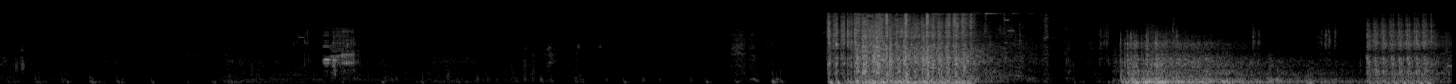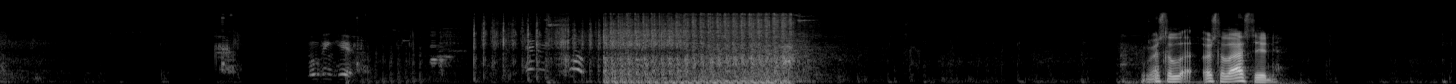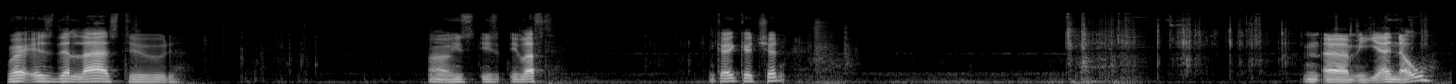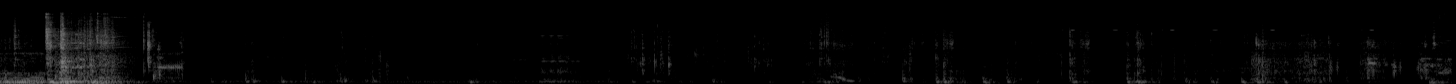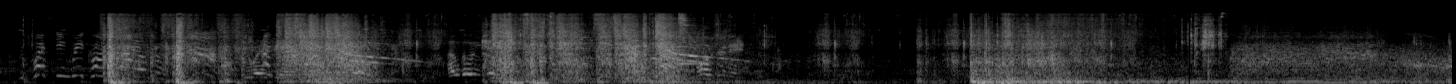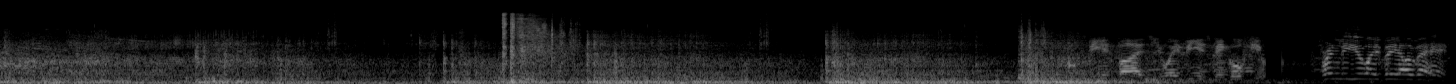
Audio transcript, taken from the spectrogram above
Moving here. Where's the Where's the last dude? Where is the last dude? Oh, he's he's he left. Okay, good shit. Um, yeah, no. Requesting recon flyover. Ah! I'm going this way. Closing in. Be advised, UAV is bingo fuel. Friendly UAV overhead.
